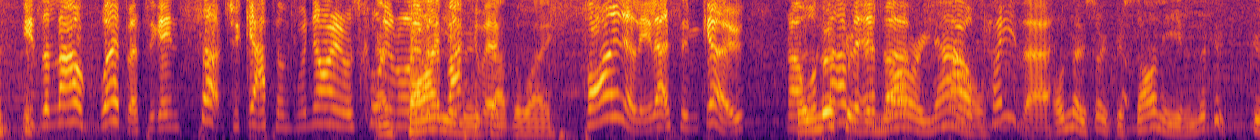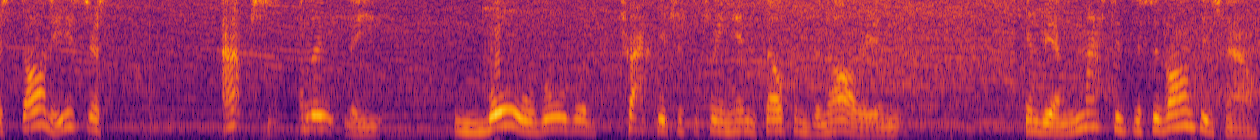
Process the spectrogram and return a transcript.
he's allowed Webber to gain such a gap, and Vanari was calling and all over the back moves of out him. the way. Finally lets him go. Now, But look at Vanari a now. play there? Oh no, sorry, Cristani even. Look at Cristani, he's just absolutely mauled all the track which was between himself and Venari and it's going to be a massive disadvantage now.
